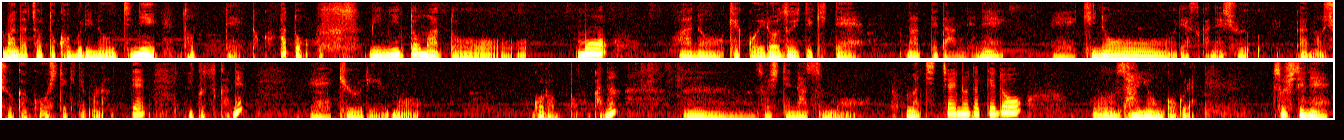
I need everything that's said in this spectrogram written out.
まだちょっと小ぶりのうちに取ってとかあとミニトマトもあの結構色づいてきてなってたんでね、えー、昨日ですかね収あの収穫をしてきてもらっていくつかね、えー、きゅうりも56本かな。うんそしてナスもまあちっちゃいのだけど、うん、34個ぐらい。そしてね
